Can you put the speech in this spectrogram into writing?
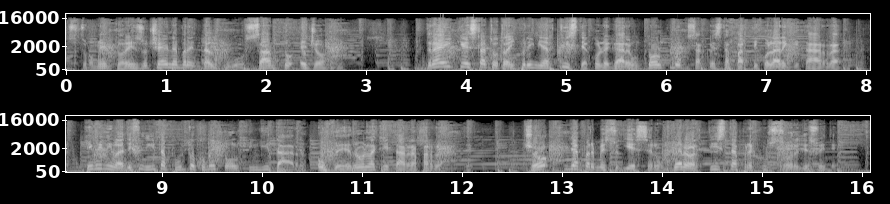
strumento reso celebre dal duo Santo e Johnny. Drake è stato tra i primi artisti a collegare un talkbox a questa particolare chitarra, che veniva definita appunto come talking guitar, ovvero la chitarra parlante. Ciò gli ha permesso di essere un vero artista precursore dei suoi tempi.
